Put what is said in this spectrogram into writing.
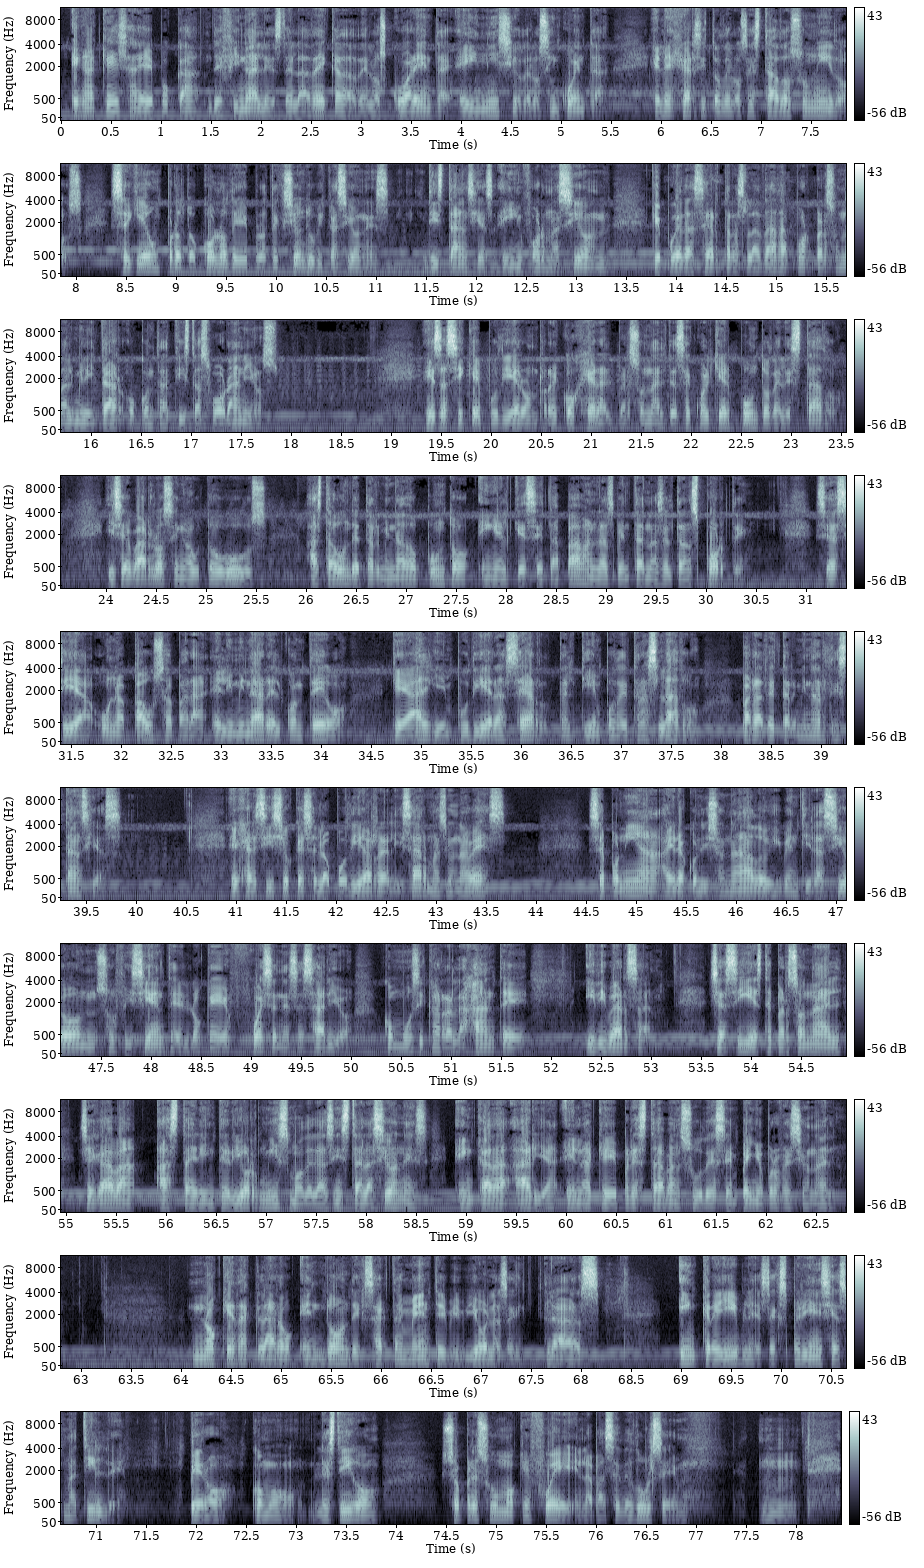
En aquella época de finales de la década de los 40 e inicio de los 50, el ejército de los Estados Unidos seguía un protocolo de protección de ubicaciones, distancias e información que pueda ser trasladada por personal militar o contratistas foráneos. Es así que pudieron recoger al personal desde cualquier punto del estado y llevarlos en autobús hasta un determinado punto en el que se tapaban las ventanas del transporte. Se hacía una pausa para eliminar el conteo que alguien pudiera hacer del tiempo de traslado para determinar distancias. Ejercicio que se lo podía realizar más de una vez. Se ponía aire acondicionado y ventilación suficiente, lo que fuese necesario, con música relajante y diversa, y así este personal llegaba hasta el interior mismo de las instalaciones en cada área en la que prestaban su desempeño profesional. No queda claro en dónde exactamente vivió las, increíbles experiencias Matilde, pero como les digo, yo presumo que fue en la base de Dulce, Mm,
